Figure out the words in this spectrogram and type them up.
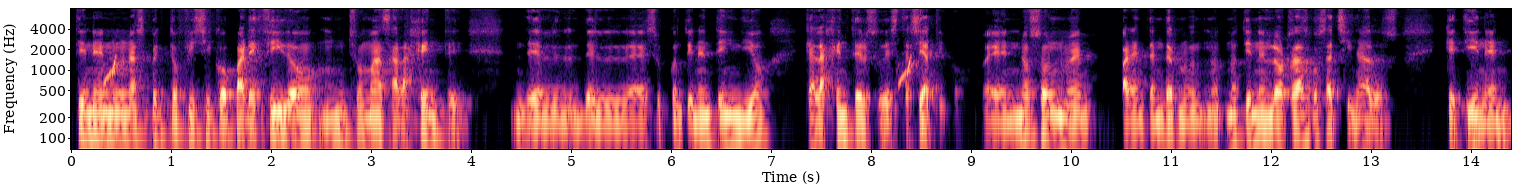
tienen un aspecto físico parecido mucho más a la gente del, del subcontinente indio que a la gente del sudeste asiático. no son, para entender, no, no, tienen los rasgos achinados que tienen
